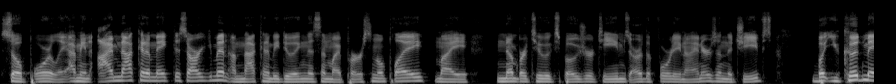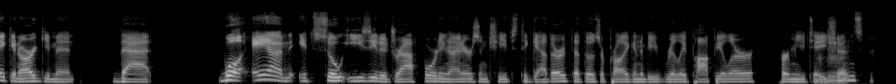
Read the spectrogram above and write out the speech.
so poorly. I mean, I'm not going to make this argument. I'm not going to be doing this in my personal play. My number 2 exposure teams are the 49ers and the Chiefs, but you could make an argument that well, and it's so easy to draft 49ers and Chiefs together that those are probably going to be really popular permutations. Mm-hmm.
